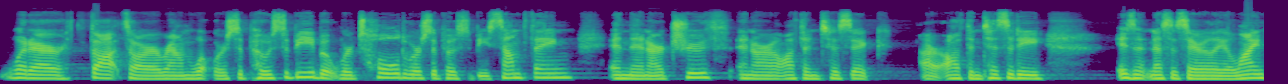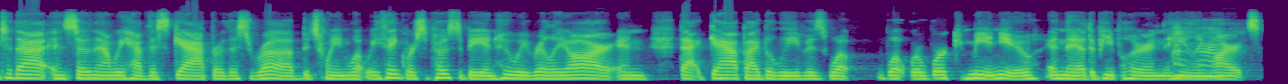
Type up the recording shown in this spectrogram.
what our thoughts are around what we're supposed to be, but we're told we're supposed to be something. And then our truth and our authentic, our authenticity isn't necessarily aligned to that. And so now we have this gap or this rub between what we think we're supposed to be and who we really are. And that gap, I believe, is what, what we're working, me and you and the other people who are in the healing mm-hmm. arts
